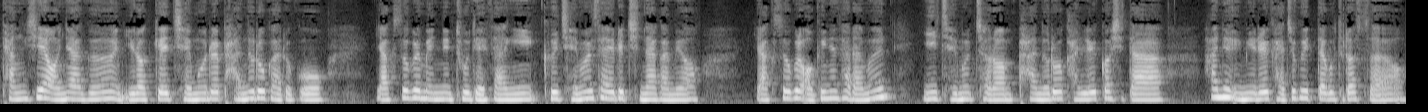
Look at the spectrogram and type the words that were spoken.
당시의 언약은 이렇게 재물을 반으로 가르고 약속을 맺는 두 대상이 그 재물 사이를 지나가며 약속을 어기는 사람은 이 재물처럼 반으로 갈릴 것이다 하는 의미를 가지고 있다고 들었어요.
